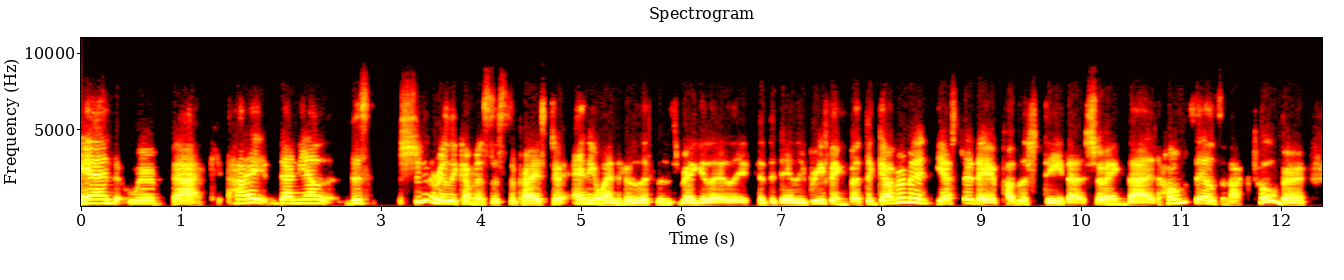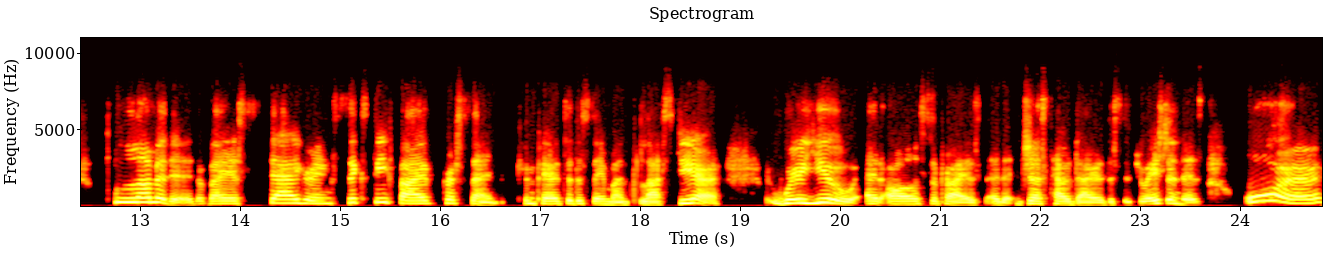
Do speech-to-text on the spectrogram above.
And we're back. Hi, Danielle. This shouldn't really come as a surprise to anyone who listens regularly to the daily briefing, but the government yesterday published data showing that home sales in October plummeted by a staggering 65% compared to the same month last year. Were you at all surprised at just how dire the situation is? Or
